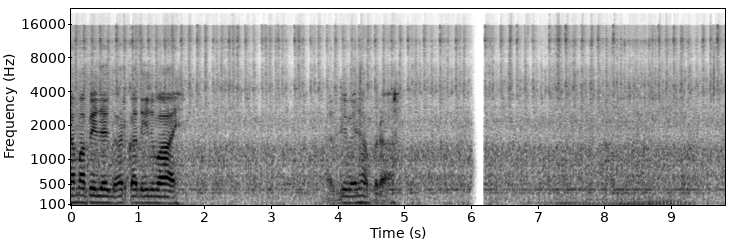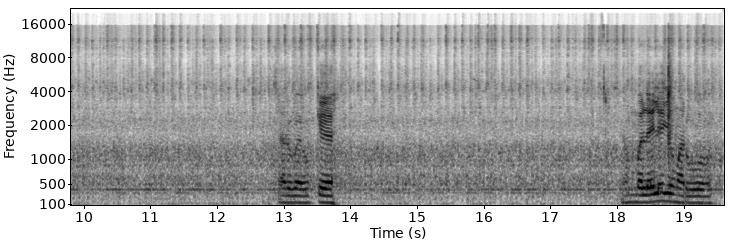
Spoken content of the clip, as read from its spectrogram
રામાપીર જય દ્વારકાધીશભાઈ લાલજીભાઈ છાપરા સારું ભાઈ, ઓકે. નંબર લઈ લેજો મારું.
